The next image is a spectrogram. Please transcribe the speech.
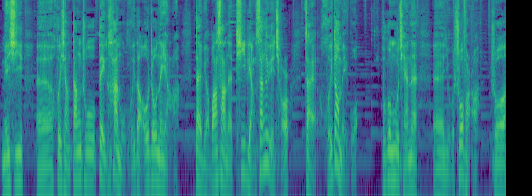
梅西，呃，会像当初贝克汉姆回到欧洲那样啊，代表巴萨呢踢两三个月球，再回到美国。不过目前呢，呃，有个说法啊，说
